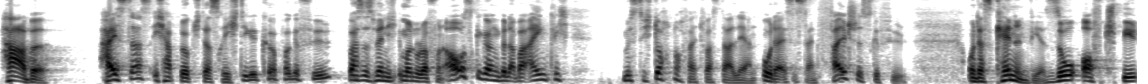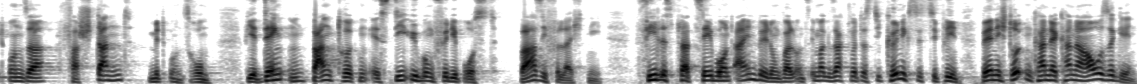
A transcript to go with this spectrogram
habe, heißt das, ich habe wirklich das richtige Körpergefühl? Was ist, wenn ich immer nur davon ausgegangen bin, aber eigentlich müsste ich doch noch etwas da lernen? Oder es ist ein falsches Gefühl? Und das kennen wir. So oft spielt unser Verstand mit uns rum. Wir denken, Bankdrücken ist die Übung für die Brust. War sie vielleicht nie. Vieles Placebo und Einbildung, weil uns immer gesagt wird, das ist die Königsdisziplin. Wer nicht drücken kann, der kann nach Hause gehen.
